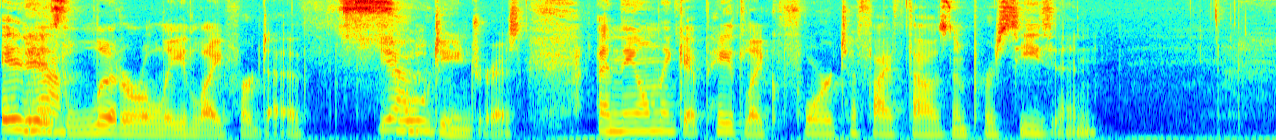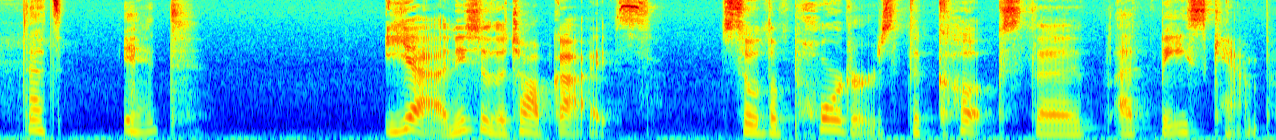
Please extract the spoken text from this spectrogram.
it is Yeah. literally life or death. So Yeah. dangerous. And they only get paid like 4 to 5,000 per season. That's it. Yeah, and these are the top guys. So the porters, the cooks, the at base camp,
